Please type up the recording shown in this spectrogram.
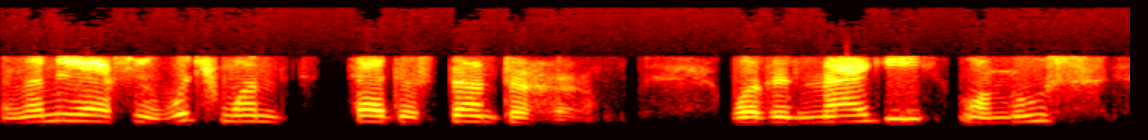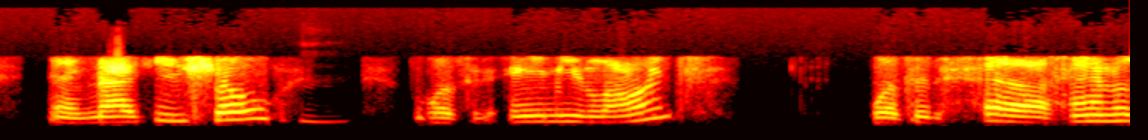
and let me ask you which one had this done to her. Was it Maggie on Moose and Maggie's show? Was it Amy Lawrence? Was it uh, Hannah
